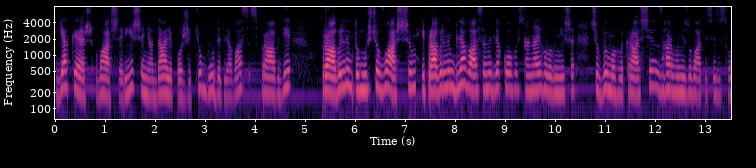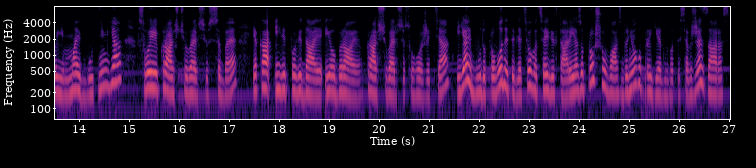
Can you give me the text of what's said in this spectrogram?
яке ж ваше рішення далі по життю буде для вас справді правильним, тому що вашим і правильним для вас, а не для когось. А найголовніше, щоб ви могли краще згармонізуватися зі своїм майбутнім я, своєю кращою версією себе, яка і відповідає, і обирає кращу версію свого життя. І я й буду проводити для цього цей вівтар. І я запрошую вас до нього приєднуватися вже зараз.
